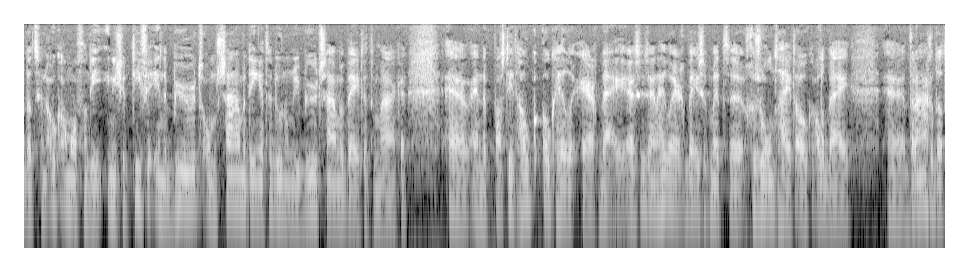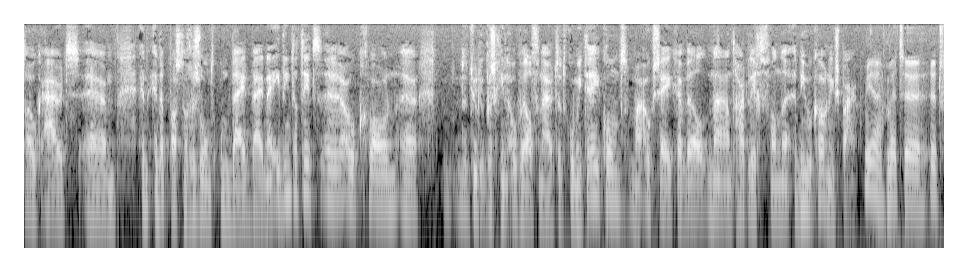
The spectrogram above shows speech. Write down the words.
dat zijn ook allemaal van die initiatieven in de buurt... om samen dingen te doen, om die buurt samen beter te maken. en daar past dit ook, ook heel erg bij. ze zijn heel erg bezig met gezondheid ook, allebei. dragen dat ook uit. Ehm, en, en daar past een gezond ontbijt bij. Nee, ik denk dat dit uh, ook gewoon, uh, natuurlijk misschien ook wel vanuit het comité komt... maar ook zeker wel na aan het hart ligt van uh, het nieuwe koningspaar. Ja, met het,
